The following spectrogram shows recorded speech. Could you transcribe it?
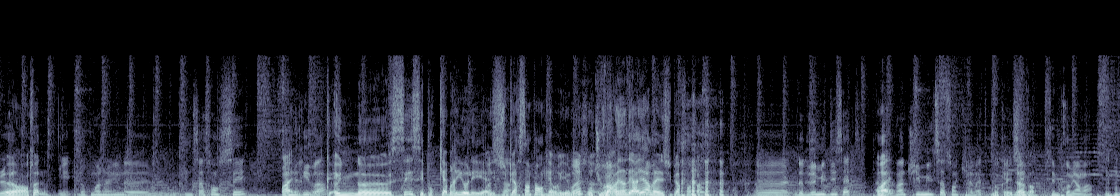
Euh, Antoine, donc moi j'en ai une, euh, une 500C, Ouais, une Riva. donc, une euh, C, c'est pour cabriolet. Elle Ouais, est c'est super sympa en cabriolet. Ouais, bon, tu vois ouais. rien derrière, mais elle est super sympa. euh, de 2017, Ouais. à 28 500 km. donc elle est C'est- neuve. C'est une première main. Mhm.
